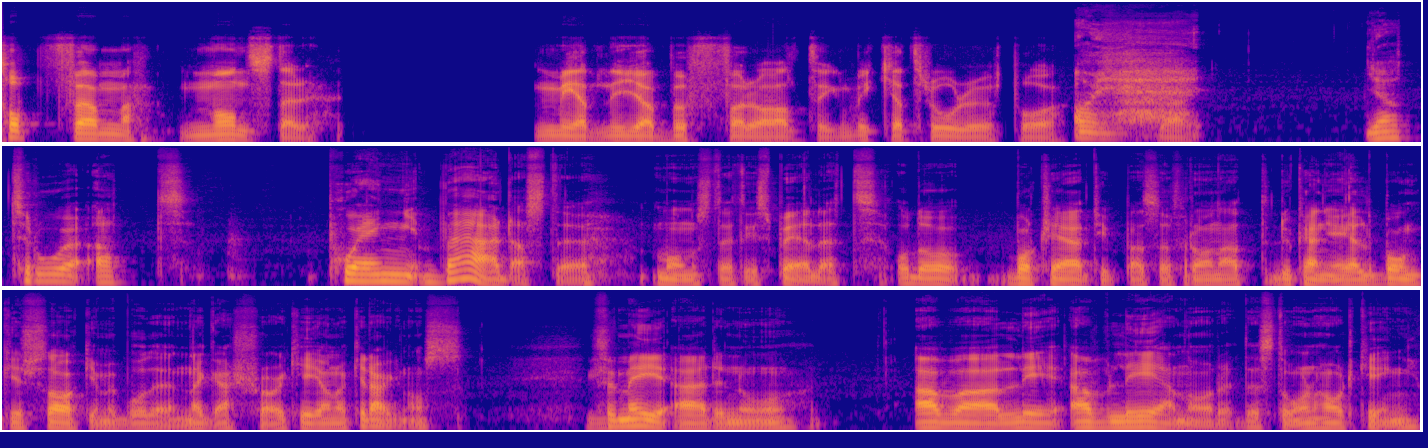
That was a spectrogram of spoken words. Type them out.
Topp fem monster. Med nya buffar och allting. Vilka tror du på? Oj. där? Jag tror att poängvärdaste monstret i spelet, och då bortser jag typ alltså från att du kan ju helt bonkers saker med både Nagasha, Arkeon och Ragnos. För mig är det nog Avale, Avlenor, The Stormheart King.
